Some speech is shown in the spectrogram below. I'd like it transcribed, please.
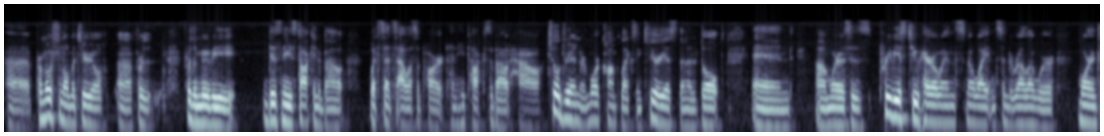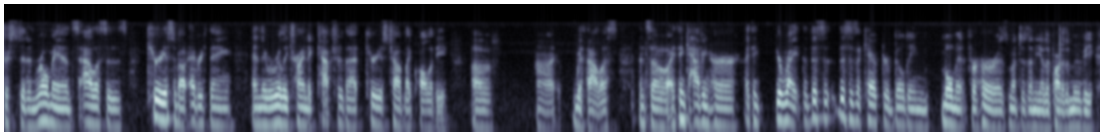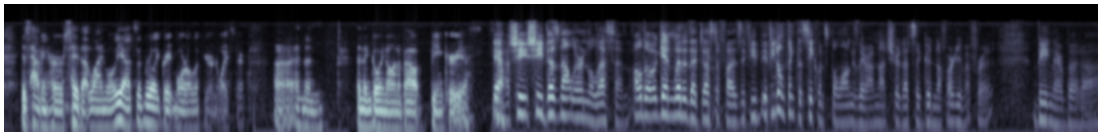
uh, promotional material uh, for for the movie, Disney's talking about what sets Alice apart, and he talks about how children are more complex and curious than an adult, and um, whereas his previous two heroines, Snow White and Cinderella, were more interested in romance, Alice is curious about everything, and they were really trying to capture that curious childlike quality of uh, with Alice. And so I think having her, I think you're right that this is this is a character building moment for her as much as any other part of the movie is having her say that line. Well, yeah, it's a really great moral if you're an oyster, uh, and then and then going on about being curious. Yeah, she she does not learn the lesson. Although again, whether that justifies if you if you don't think the sequence belongs there, I'm not sure that's a good enough argument for it being there. But uh,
